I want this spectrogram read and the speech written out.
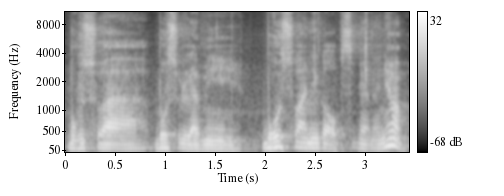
모수와 모술남이 모수한이가 없으면은요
